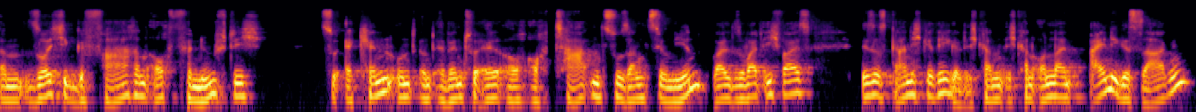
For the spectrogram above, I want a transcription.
ähm, solche Gefahren auch vernünftig zu erkennen und, und eventuell auch, auch Taten zu sanktionieren? Weil soweit ich weiß, ist es gar nicht geregelt. Ich kann, ich kann online einiges sagen.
